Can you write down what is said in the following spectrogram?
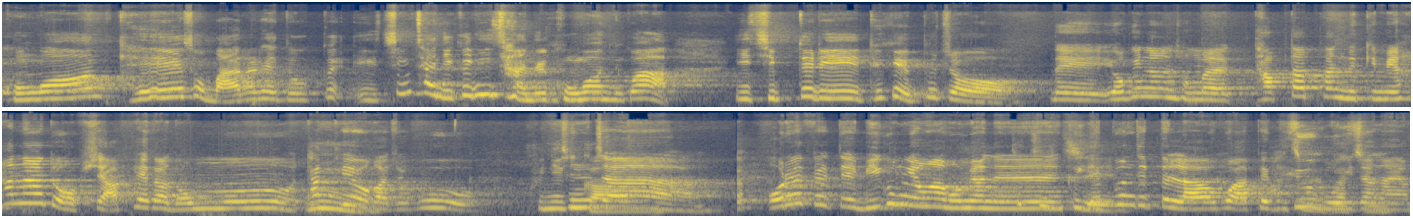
공원 계속 말을 해도 끄- 이 칭찬이 끊이지 않을 공원과 이 집들이 되게 예쁘죠. 네, 여기는 정말 답답한 느낌이 하나도 없이 앞에가 너무 탁 음. 트여가지고 그니까. 진짜 어렸을 때 미국 영화 보면은 그치, 그 그치. 예쁜 집들 나오고 앞에 뷰 맞아요, 보이잖아요.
